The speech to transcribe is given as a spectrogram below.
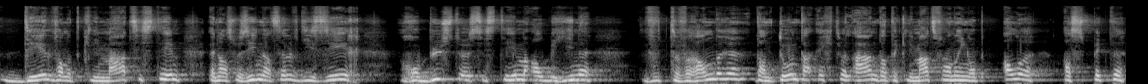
deel van het klimaatsysteem. En als we zien dat zelfs die zeer robuuste systemen al beginnen te veranderen, dan toont dat echt wel aan dat de klimaatverandering op alle aspecten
